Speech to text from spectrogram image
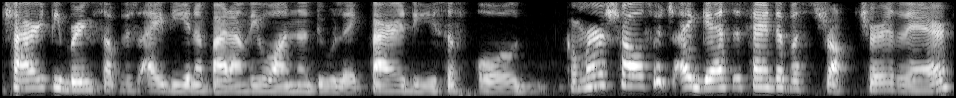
Charity brings up this idea na parang they wanna do like parodies of old commercials, which I guess is kind of a structure there.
